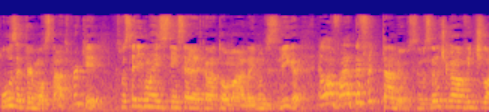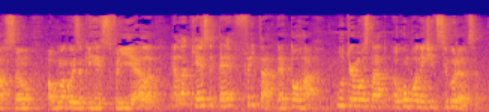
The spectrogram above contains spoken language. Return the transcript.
usa termostato. Por quê? Se você liga uma resistência elétrica na tomada e não desliga, ela vai até fritar, meu. Se você não tiver uma ventilação, alguma coisa que resfrie ela, ela aquece até fritar, até torrar. O termostato é o componente de segurança.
